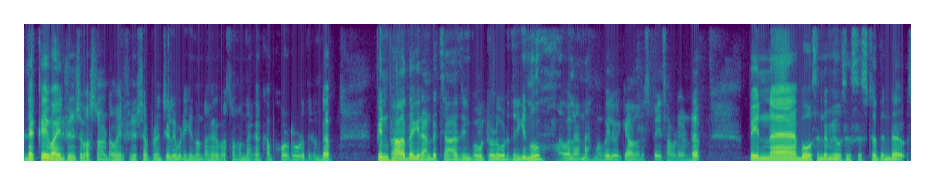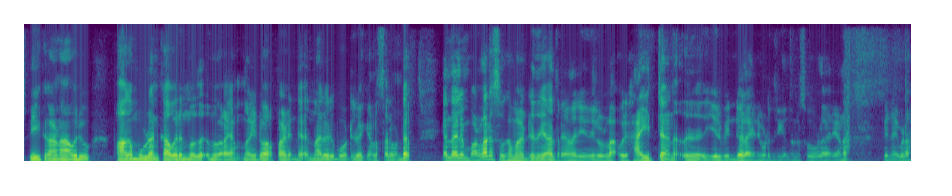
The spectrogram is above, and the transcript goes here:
ഇതൊക്കെ ഈ വൈറ്റ് ഫിനിഷ് പ്രശ്നം കേട്ടോ. വൈറ്റ് ഫിനിഷ് എപ്പോഴും ചെളി പിടിക്കുന്നുണ്ട്. അങ്ങനെ പ്രശ്നം വന്നേക്കാം. കപ്പ് ഹോൾഡർ കൊടുത്തിട്ടുണ്ട്. പിൻഭാഗത്തേക്ക് രണ്ട് ചാർജിങ് പോർട്ടുകൾ കൊടുത്തിരിക്കുന്നു. അതുപോലെ തന്നെ മൊബൈൽ വെക്കാവുന്ന ഒരു സ്പേസ് അവിടെയുണ്ട്. പിന്നെ ബോസിന്റെ മ്യൂസിക് സിസ്റ്റത്തിന്റെ സ്പീക്കറാണ് ആ ഒരു ഭാഗം മുഴുവൻ കവരുന്നത് എന്ന് പറയാം. ഈ ഡോർപാഡിന്റെ എന്നാലും ഒരു ബോട്ടിൽ വയ്ക്കാനുള്ള സ്ഥലമുണ്ട്. എന്തായാലും വളരെ സുഖമായിട്ടിരുന്ന് യാത്ര ചെയ്യുന്ന രീതിയിലുള്ള ഒരു ഹൈറ്റാണ് ഈ ഒരു വിൻഡോ ലൈന് കൊടുത്തിരിക്കുന്നത്. സുഖമുള്ള കാര്യമാണ്. പിന്നെ ഇവിടെ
